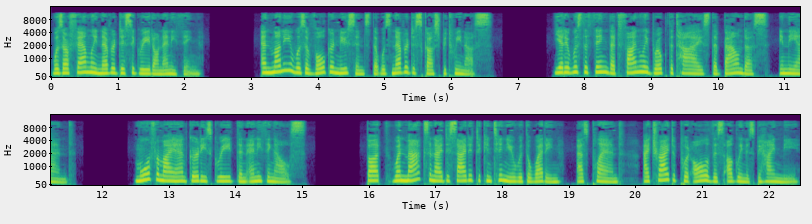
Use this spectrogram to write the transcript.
was our family never disagreed on anything. And money was a vulgar nuisance that was never discussed between us. Yet it was the thing that finally broke the ties that bound us, in the end. More for my Aunt Gertie's greed than anything else. But, when Max and I decided to continue with the wedding, as planned, I tried to put all of this ugliness behind me.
